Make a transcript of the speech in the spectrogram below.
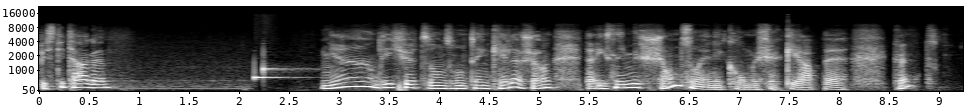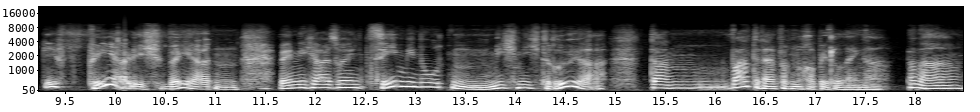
Bis die Tage. Ja, und ich würde zu uns runter in den Keller schauen. Da ist nämlich schon so eine komische Klappe. Könnte gefährlich werden. Wenn ich also in zehn Minuten mich nicht rühre, dann wartet einfach noch ein bisschen länger. Baba.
